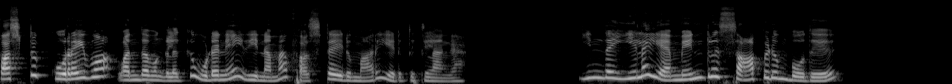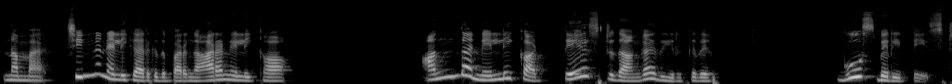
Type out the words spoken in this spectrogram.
ஃபஸ்ட்டு குறைவாக வந்தவங்களுக்கு உடனே இதை நம்ம ஃபஸ்ட் எய்டு மாதிரி எடுத்துக்கலாங்க. இந்த இலையை மென்று சாப்பிடும்போது நம்ம சின்ன நெல்லிக்காய் இருக்குது பாருங்கள் அரை நெல்லிக்காய். அந்த நெல்லிக்காய் டேஸ்ட் தாங்க இது இருக்குது. கூஸ்பெரி டேஸ்ட்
